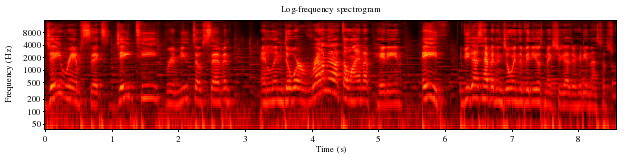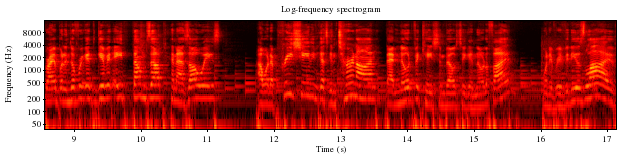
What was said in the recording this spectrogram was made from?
J Ram sixth, JT Realmuto seventh, and Lindor rounding out the lineup hitting eighth. If you guys have been enjoying the videos, make sure you guys are hitting that subscribe button. Don't forget to give it a thumbs up. And as always, I would appreciate if you guys can turn on that notification bell so you get notified whenever your video is live.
